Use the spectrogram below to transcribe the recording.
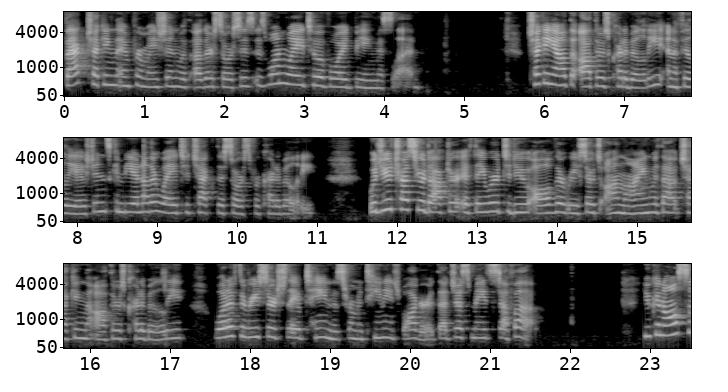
Fact checking the information with other sources is one way to avoid being misled. Checking out the author's credibility and affiliations can be another way to check the source for credibility. Would you trust your doctor if they were to do all of their research online without checking the author's credibility? What if the research they obtained is from a teenage blogger that just made stuff up? You can also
